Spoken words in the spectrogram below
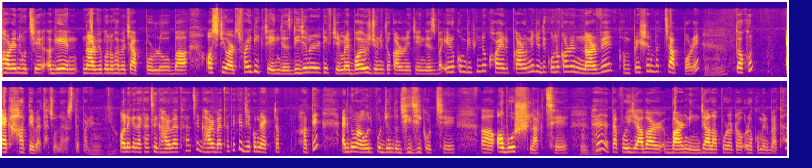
ধরেন হচ্ছে অগেন নার্ভে কোনোভাবে চাপ পড়ল বা অস্টিওআর্থ্রাইটিক চেঞ্জেস ডিজেনারেটিভ চেঞ্জ মানে বয়সজনিত কারণে চেঞ্জেস বা এরকম বিভিন্ন ক্ষয়ের কারণে যদি কোনো কারণে নার্ভে কম্প্রেশন বা চাপ পড়ে তখন এক হাতে ব্যথা চলে আসতে পারে। অনেকে দেখা যাচ্ছে ঘাড় ব্যথা আছে ঘাড় ব্যথা থেকে যে কোনো একটা হাতে একদম আঙুল পর্যন্ত ঝিঝি করছে আহ, অবশ লাগছে। হ্যাঁ তারপর ওই যে আবার বার্নিং জ্বালা পোড়াটা রকমের ব্যথা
